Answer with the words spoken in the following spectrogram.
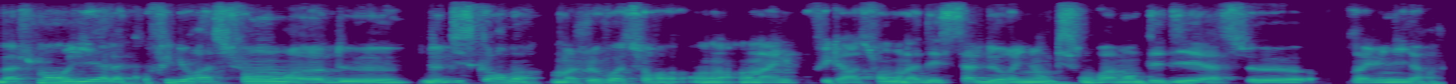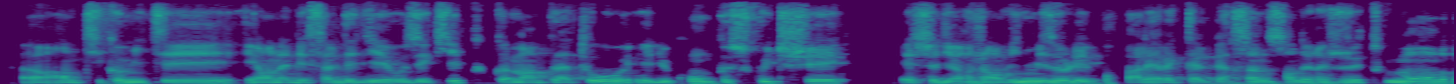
vachement lié à la configuration de, de, Discord. Moi, je le vois sur, on, a une configuration, on a des salles de réunion qui sont vraiment dédiées à se réunir en petit comité et on a des salles dédiées aux équipes comme un plateau et du coup on peut switcher et se dire j'ai envie de m'isoler pour parler avec telle personne sans déranger tout le monde.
